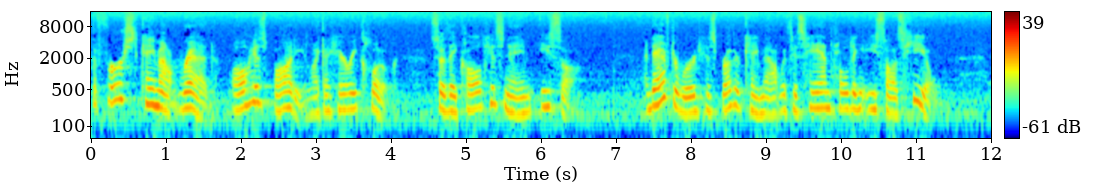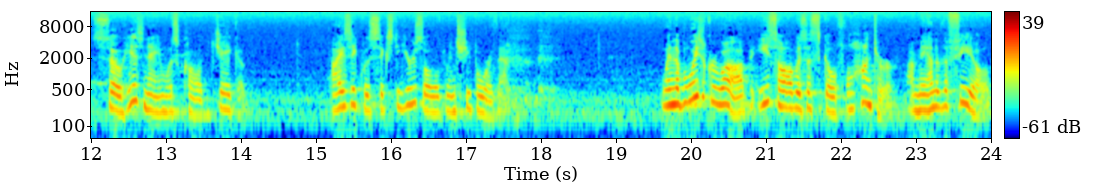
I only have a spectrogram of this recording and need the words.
The first came out red, all his body like a hairy cloak, so they called his name Esau. And afterward his brother came out with his hand holding Esau's heel, so his name was called Jacob. Isaac was 60 years old when she bore them. When the boys grew up, Esau was a skillful hunter, a man of the field,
